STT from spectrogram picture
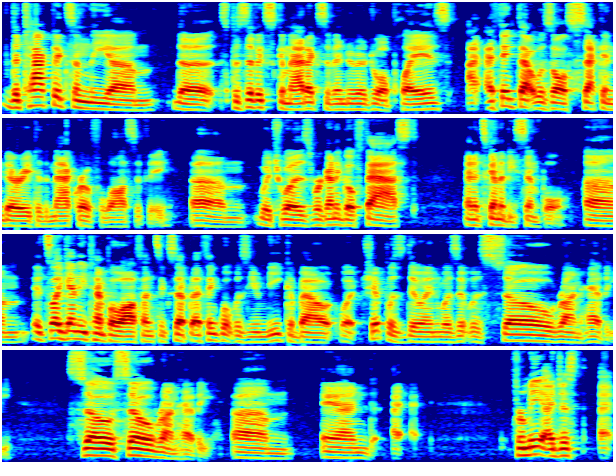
the tactics and the um, the specific schematics of individual plays. I, I, think that was all secondary to the macro philosophy, um, which was we're going to go fast and it's going to be simple. Um, it's like any tempo offense, except I think what was unique about what Chip was doing was it was so run heavy, so so run heavy. Um, and I, for me, I just I,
